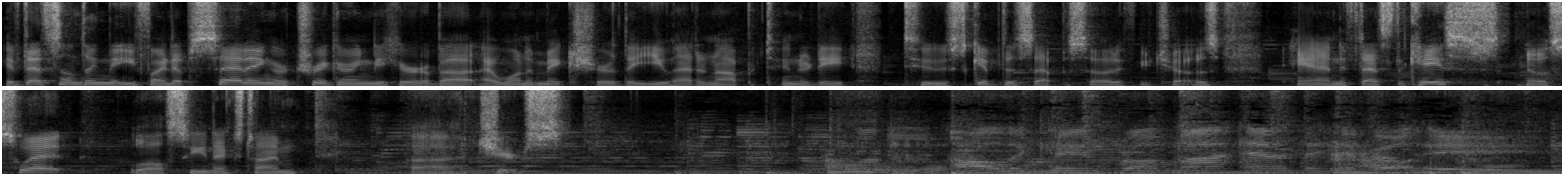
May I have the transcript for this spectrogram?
if that's something that you find upsetting or triggering to hear about, I want to make sure that you had an opportunity to skip this episode if you chose. And if that's the case, no sweat. Well, I'll see you next time. Uh, cheers. Holly came from Miami, FLA.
